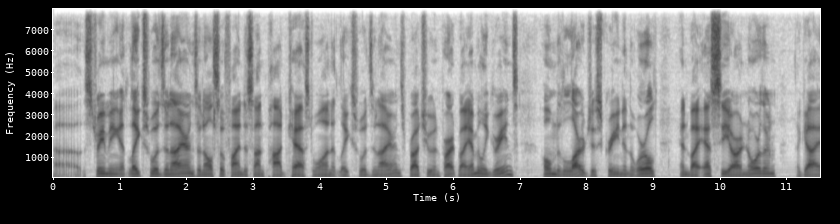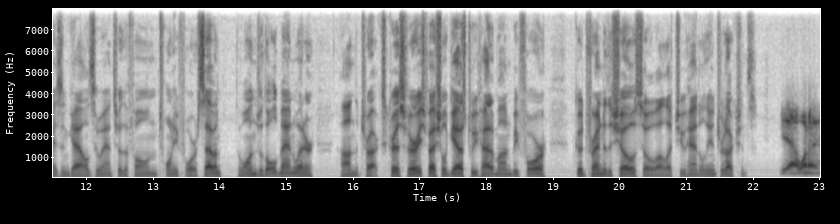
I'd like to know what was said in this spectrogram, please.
Uh, streaming at Lakes, Woods, and Irons, and also find us on Podcast One at Lakes, Woods, and Irons. Brought to you in part by Emily Greens, home to the largest screen in the world and by SCR Northern, the guys and gals who answer the phone 24 7, the ones with Old Man Winter on the trucks. Chris, very special guest. We've had him on before, good friend of the show, so I'll let you handle the introductions. Yeah, I want to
